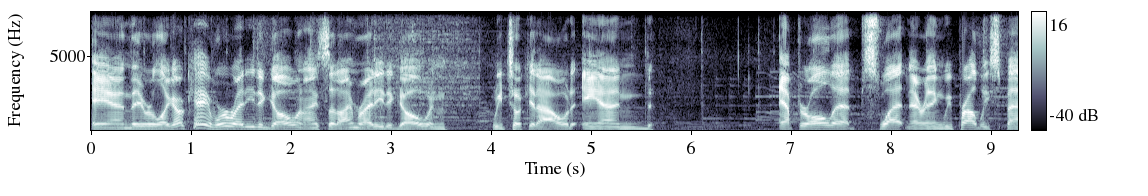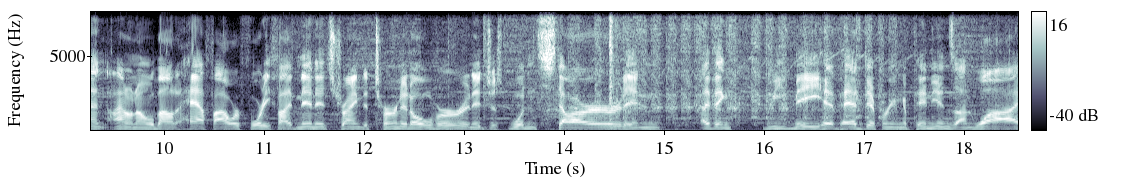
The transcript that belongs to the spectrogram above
And they were like, okay, we're ready to go. And I said, I'm ready to go. And we took it out. And after all that sweat and everything, we probably spent, I don't know, about a half hour, 45 minutes trying to turn it over. And it just wouldn't start. And I think we may have had differing opinions on why.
